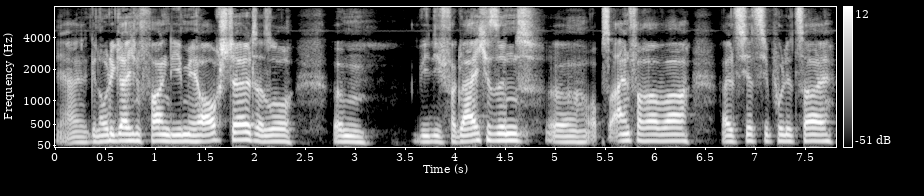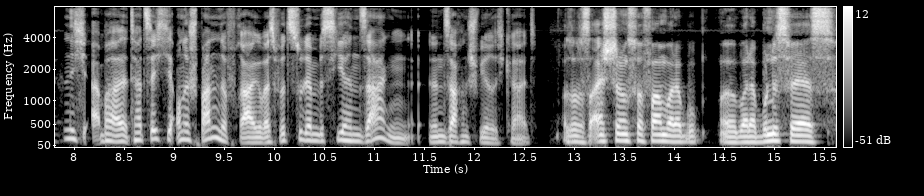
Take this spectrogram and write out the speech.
ja, genau die gleichen Fragen, die ihr mir auch stellt. Also ähm, wie die Vergleiche sind, äh, ob es einfacher war als jetzt die Polizei. Nicht, aber tatsächlich auch eine spannende Frage. Was würdest du denn bis hierhin sagen in Sachen Schwierigkeit? Also das Einstellungsverfahren bei der, äh, bei der Bundeswehr ist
